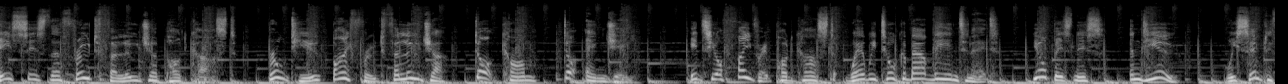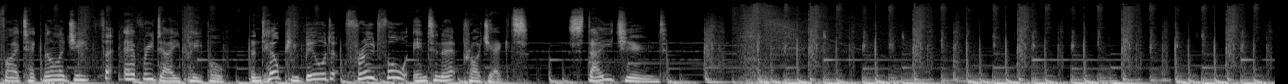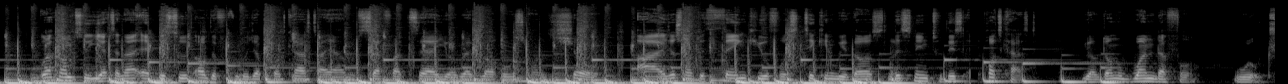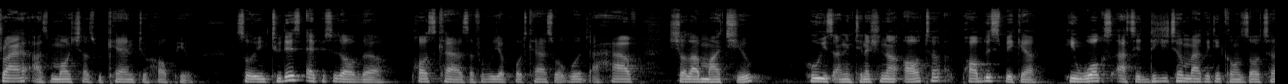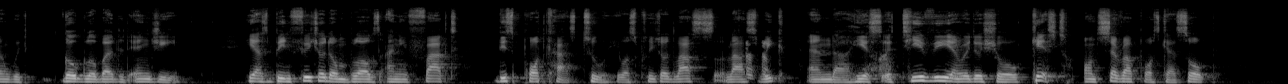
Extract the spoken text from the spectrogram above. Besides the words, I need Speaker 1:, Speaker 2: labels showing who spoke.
Speaker 1: This is the Fruitfuluja podcast, brought to you by fruitfuluja.com.ng. It's your favourite podcast where we talk about the internet, your business, and you. We simplify technology for everyday people and help you build fruitful internet projects. Stay tuned.
Speaker 2: Welcome to yet another episode of the Fuluja podcast. I am Sefat your regular host on the show. I just want to thank you for sticking with us, listening to this podcast. You have done wonderful. We'll try as much as we can to help you. So, in today's episode of the podcast, the Fuluja podcast, we're going to have Shola Matthew, who is an international author, public speaker. He works as a digital marketing consultant with GoGlobal.ng. He has been featured on blogs and, in fact, this podcast too. He was featured last last week, and uh, he is a TV and radio show guest on several podcasts. So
